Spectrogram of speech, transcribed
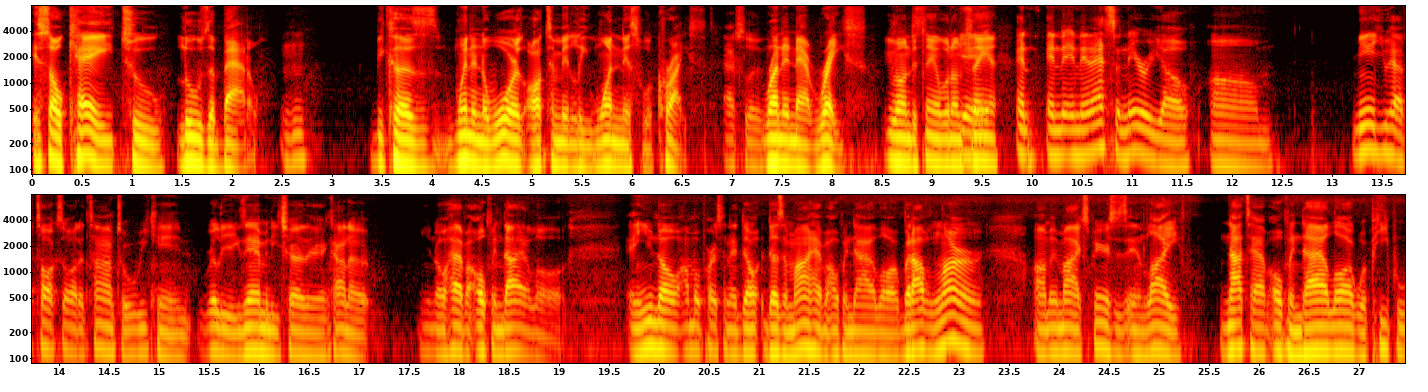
it's okay to lose a battle because winning the war is ultimately oneness with Christ, Absolutely. running that race. You understand what I'm Yeah. saying? And, and and in that scenario, um, me and you have talks all the time to where we can really examine each other and kind of, you know, have an open dialogue. And you know, I'm a person that don't doesn't mind having open dialogue, but I've learned um, in my experiences in life not to have open dialogue with people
